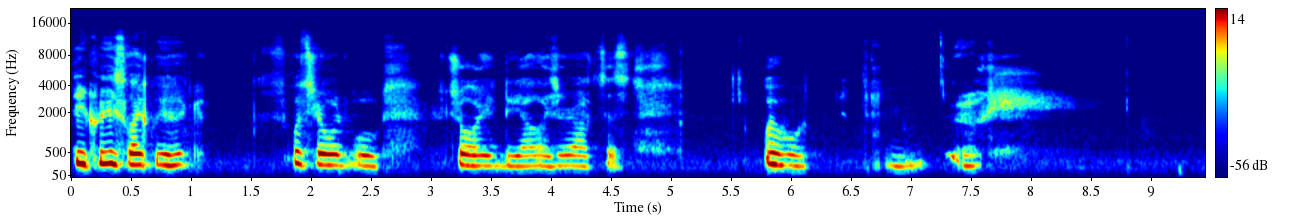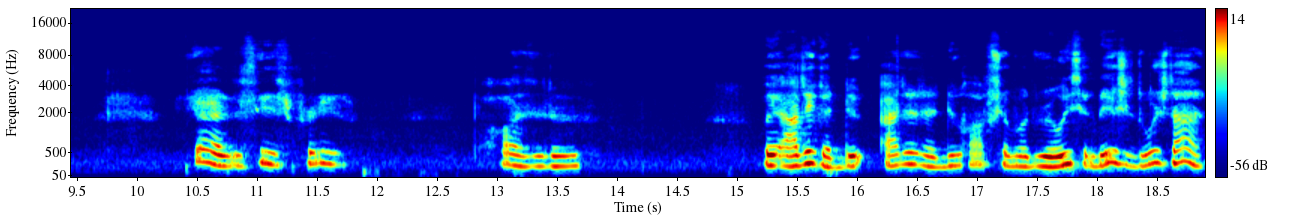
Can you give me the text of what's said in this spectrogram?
Decreased likelihood Switzerland will join the Allies or Axis. We will. Okay. Yeah, this is pretty positive. Wait, adding a new added a new option when releasing nations. Where's that?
